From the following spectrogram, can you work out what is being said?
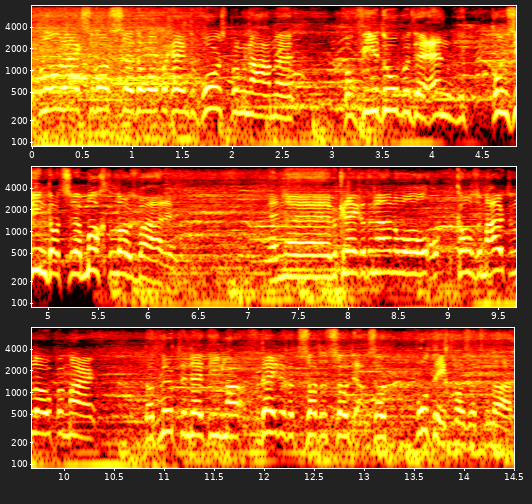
Het belangrijkste was eh, dat we op een gegeven moment de voorsprong namen van vier doelpunten. En je kon zien dat ze machteloos waren. En uh, we kregen daarna nog wel kans om uit te lopen, maar dat lukte net niet. Maar verdedigend zat het zo, zo potdicht was het vandaag.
